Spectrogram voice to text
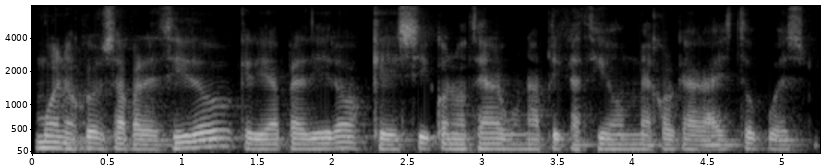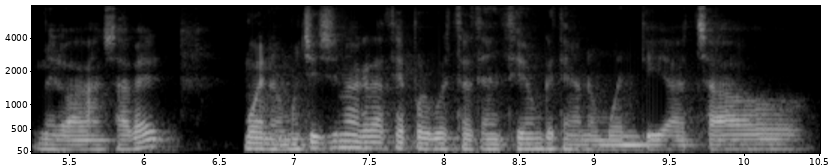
Bueno, ¿qué os ha parecido? Quería pediros que si conocen alguna aplicación mejor que haga esto, pues me lo hagan saber. Bueno, muchísimas gracias por vuestra atención, que tengan un buen día, chao.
